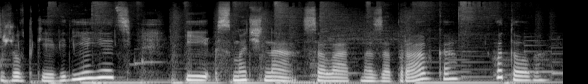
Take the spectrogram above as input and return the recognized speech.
жовтки від яєць і смачна салатна заправка готова.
